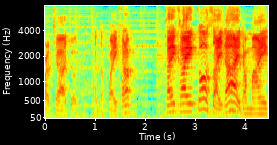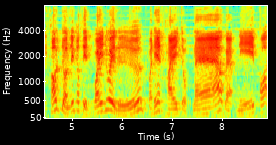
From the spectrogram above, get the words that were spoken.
ประชาชนท่านต่อไปครับ ใครๆก็ใส่ได้ทำไมเขาจดลิขสิทธิ์ไว้ด้วยหรือประเทศไทยจบแล้วแบบนี้เพราะ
